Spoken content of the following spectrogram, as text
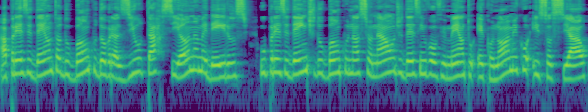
a presidenta do Banco do Brasil, Tarciana Medeiros, o presidente do Banco Nacional de Desenvolvimento Econômico e Social,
